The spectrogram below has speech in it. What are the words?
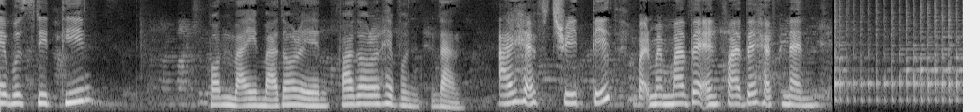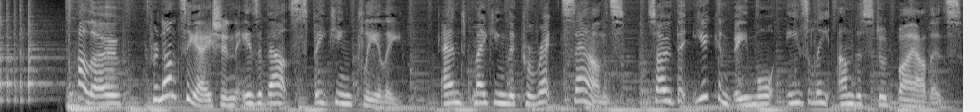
have three teeth, but my mother and father have none. I have three teeth, but my mother and father have none. Hello. Pronunciation is about speaking clearly and making the correct sounds so that you can be more easily understood by others.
